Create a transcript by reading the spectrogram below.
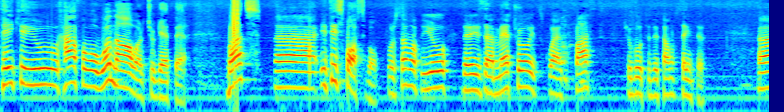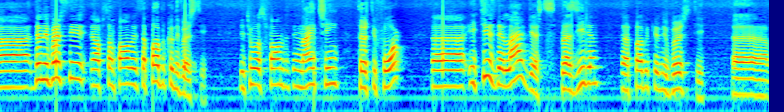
take you half or one hour to get there. But uh, it is possible. For some of you, there is a metro. It's quite fast to go to the town center. Uh, the University of São Paulo is a public university. It was founded in 1934. Uh, it is the largest Brazilian uh, public university uh,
